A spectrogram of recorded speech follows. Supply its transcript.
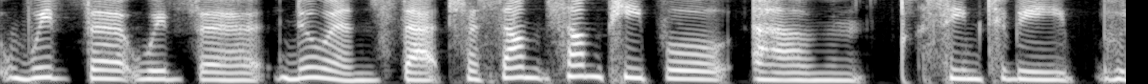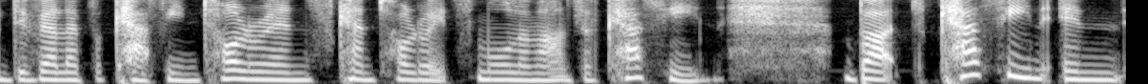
with the with the nuance that for some some people um, seem to be who develop a caffeine tolerance can tolerate small amounts of caffeine, but caffeine in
